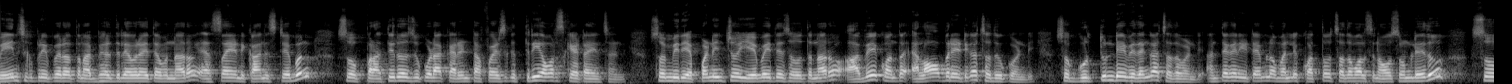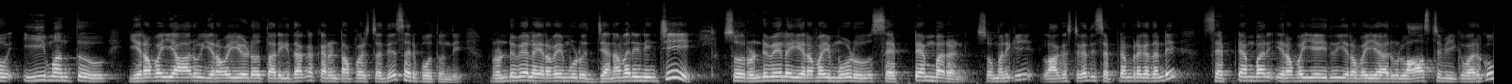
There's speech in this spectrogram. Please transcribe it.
మెయిన్స్కి ప్రిపేర్ అవుతున్న అభ్యర్థులు ఎవరైతే ఉన్నారో ఎస్ఐ అండ్ కానిస్టేబుల్ సో ప్రతిరోజు కూడా కరెంట్ అఫైర్స్కి త్రీ అవర్స్ కేటాయించండి. సో మీరు ఎప్పటి నుంచో ఏవైతే చదువుతున్నారో అవే కొంత ఎలాబరేట్గా చదువుకోండి. సో గుర్తుండే విధంగా చదవండి. అంతేగాని ఈ టైంలో మళ్ళీ కొత్త చదవాల్సిన అవసరం లేదు. సో ఈ మంత్ ఇరవై ఆరు ఇరవై ఏడో తారీఖు దాకా కరెంట్ అఫైర్స్ చదివే సరిపోతుంది. రెండు వేల ఇరవై మూడు జనవరి నుంచి సో రెండు వేల ఇరవై మూడు సెప్టెంబర్ అండి. సో మనకి ఆగస్ట్ కదా సెప్టెంబర్ కదండి. సెప్టెంబర్ ఇరవై ఐదు ఇరవై ఆరు లాస్ట్ వీక్ వరకు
